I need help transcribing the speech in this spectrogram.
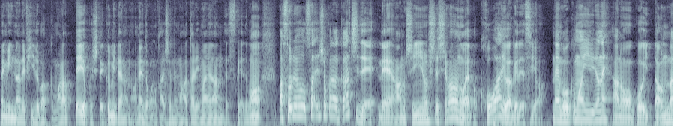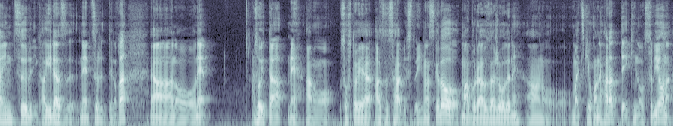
まみんなでフィードバックもらって良くしていくみたいなのはね、どこの会社でも当たり前なんですけれども、まあそれを最初からガチでね、あの信用してしまうのはやっぱ怖いわけですよ。ね、僕もいるよね、あの、こういったオンラインツールに限らず、ね、ツールっていうのかな、あのね、そういったね、あの、ソフトウェアアズサービスと言いますけど、まあ、ブラウザ上でね、あの、毎月お金払って機能するような、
